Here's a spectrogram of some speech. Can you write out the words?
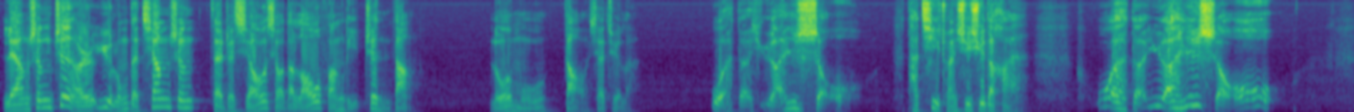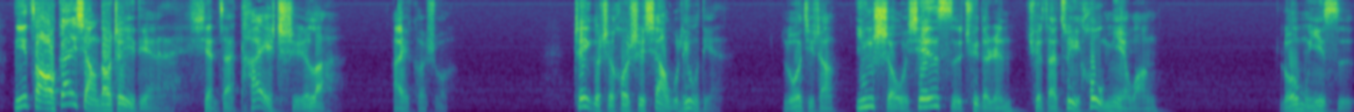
两声震耳欲聋的枪声在这小小的牢房里震荡。罗姆倒下去了。我的元首！他气喘吁吁地喊：“我的元首！”你早该想到这一点，现在太迟了，埃克说。这个时候是下午六点，逻辑上应首先死去的人却在最后灭亡。罗姆一死，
